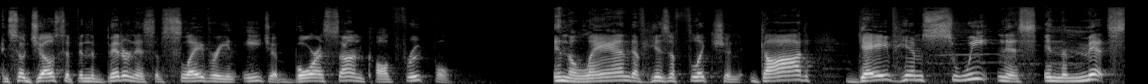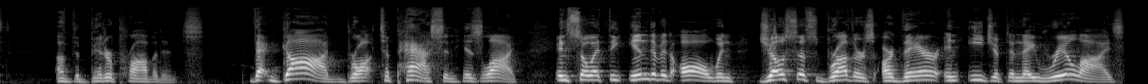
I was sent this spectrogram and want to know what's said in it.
And so Joseph, in the bitterness of slavery in Egypt, bore a son called Fruitful. In the land of his affliction, God gave him sweetness in the midst of the bitter providence that God brought to pass in his life. And so at the end of it all, when Joseph's brothers are there in Egypt and they realize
